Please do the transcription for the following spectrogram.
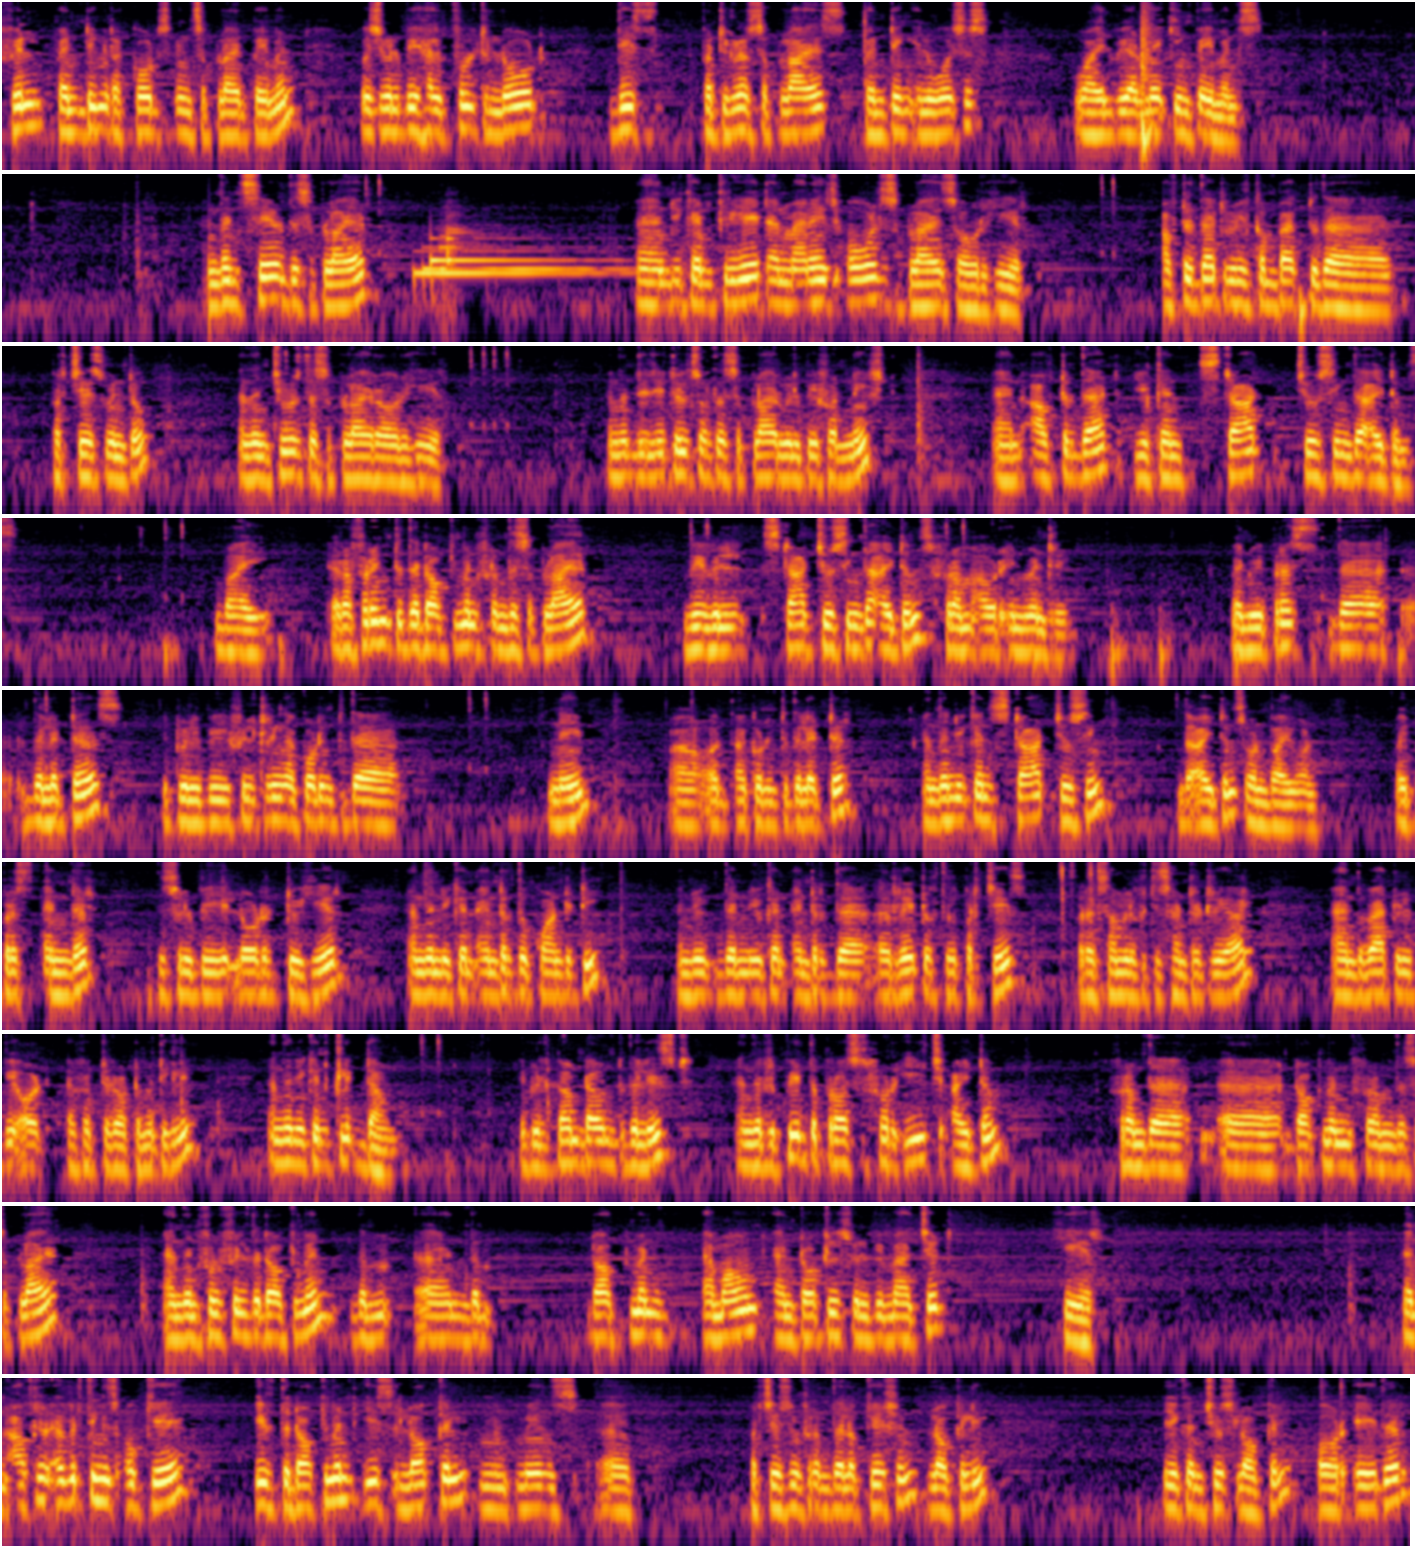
fill pending records in supplier payment which will be helpful to load these particular suppliers pending invoices while we are making payments and then save the supplier. And you can create and manage all the suppliers over here. After that we will come back to the purchase window and then choose the supplier over here. And the details of the supplier will be furnished. And after that you can start choosing the items. By referring to the document from the supplier we will start choosing the items from our inventory when we press the the letters it will be filtering according to the name uh, or according to the letter. And then you can start choosing the items one by one. By press enter this will be loaded to here. And then you can enter the quantity. And you, then you can enter the rate of the purchase. For example if it is 100 riyal and the VAT will be affected automatically. And then you can click down. It will come down to the list and then repeat the process for each item from the uh, document from the supplier and then fulfill the document. The and the document amount and totals will be matched here. And after everything is okay if the document is local means uh, purchasing from the location locally you can choose local or either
